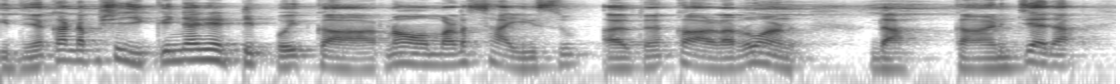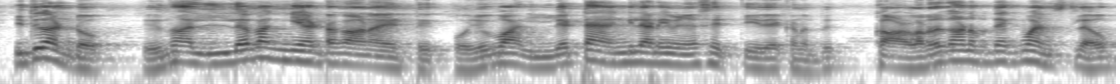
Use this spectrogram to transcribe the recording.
ഇതിനെ കണ്ടപ്പോൾ ശരിക്കും ഞാൻ ഞെട്ടിപ്പോയി. കാരണം ഓമയുടെ സൈസും അതുപോലെ തന്നെ കളറുമാണ് ഇതാ കാണിച്ചു തരാം. ഇത് കണ്ടോ? ഇത് നല്ല ഭംഗിയായിട്ടോ കാണാനായിട്ട്. ഒരു വലിയ ടാങ്കിലാണ് ഞാൻ സെറ്റ് ചെയ്തേക്കണത്. കളർ കാണുമ്പോഴത്തേക്ക് മനസ്സിലാവും.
